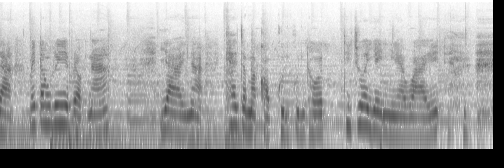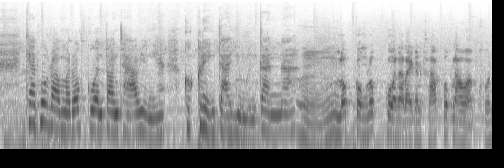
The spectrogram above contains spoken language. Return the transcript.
จ้าไม่ต้องรีบหรอกนะ ยายน่ะ แค่จะมาขอบคุณคุณทศที่ช่วยยายเนียไว้ แค่พวกเรามารบกวนตอนเช้าอย่างเงี้ย ก็เกรงใจอยู่เหมือนกันนะหืมลบกงลบกวนอะไรกันครับ พวกเราอะคน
